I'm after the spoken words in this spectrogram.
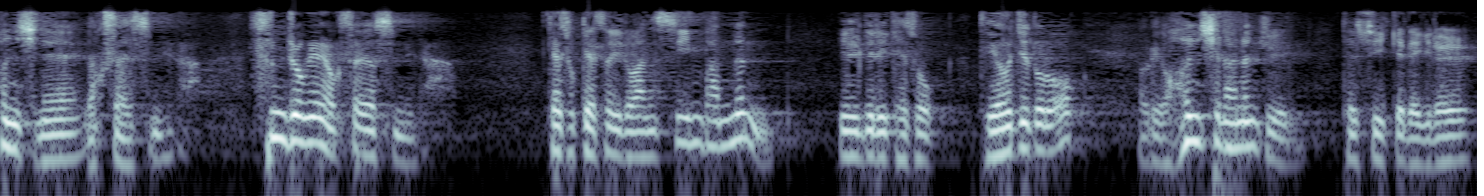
헌신의 역사였습니다. 순종의 역사였습니다. 계속해서 이러한 쓰임 받는 일들이 계속 되어지도록 우리가 헌신하는 주일 될 수 있게 되기를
